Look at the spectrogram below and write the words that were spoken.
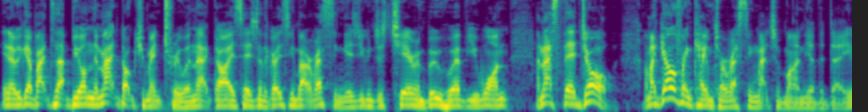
You know, we go back to that Beyond the Mat documentary when that guy says, you know, the great thing about wrestling is you can just cheer and boo whoever you want, and that's their job. And my girlfriend came to a wrestling match of mine the other day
